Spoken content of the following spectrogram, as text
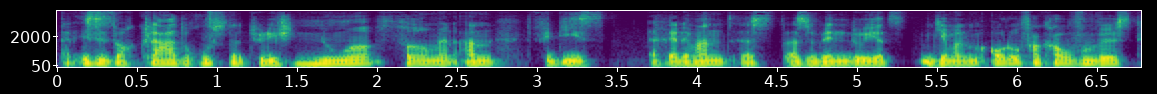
dann ist es doch klar, du rufst natürlich nur Firmen an, für die es relevant ist. Also wenn du jetzt jemandem Auto verkaufen willst,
